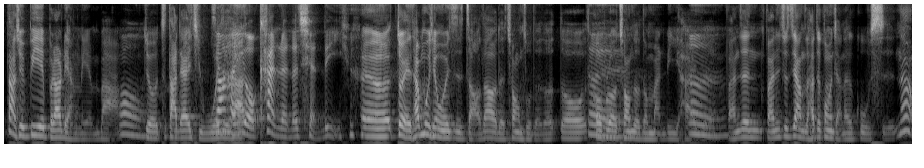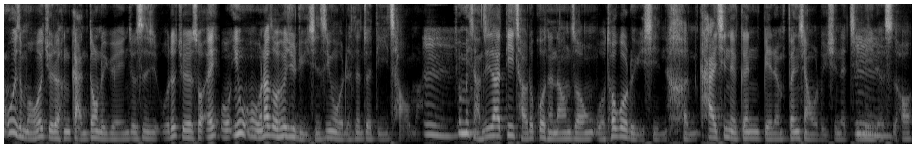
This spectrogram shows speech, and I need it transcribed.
大学毕业不到两年吧哦，就就大家一起围着很。有看人的潜力，呃，对他目前为止找到的创作者都都对。GoPro 创作者都蛮厉害的，嗯。反正反正就这样子，她就跟我讲那个故事。那为什么我会觉得很感动的原因，就是我就觉得说，哎、我因为我那时候会去旅行，是因为我人生最低潮嘛，嗯。就没想到在低潮的过程当中，我透过旅行很开心的跟别人分享我旅行的经历的时候，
